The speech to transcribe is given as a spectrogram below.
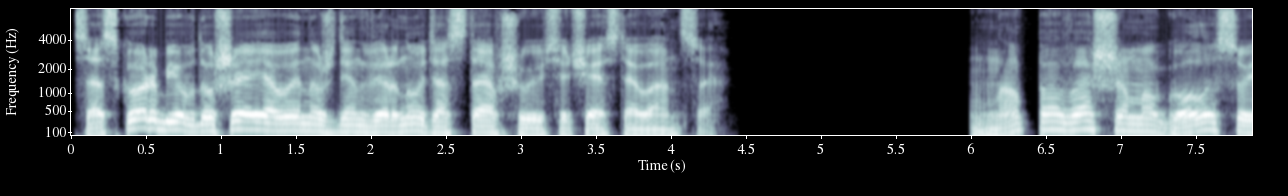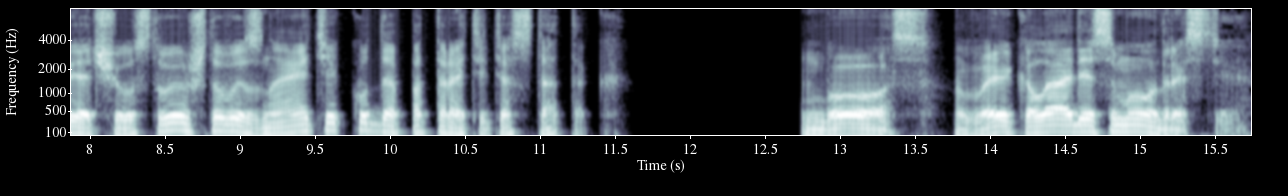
Со скорбью в душе я вынужден вернуть оставшуюся часть аванса. Но по вашему голосу я чувствую, что вы знаете, куда потратить остаток. Босс, вы кладезь мудрости.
